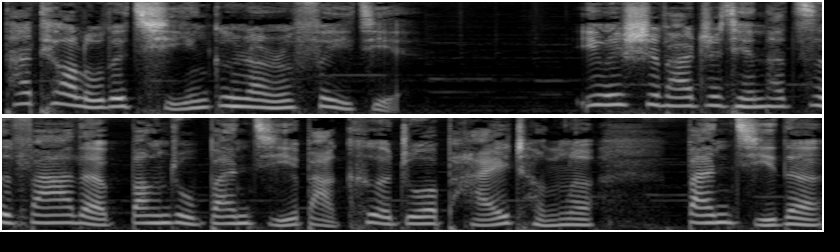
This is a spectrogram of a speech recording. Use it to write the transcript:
他跳楼的起因更让人费解，因为事发之前他自发的帮助班级把课桌排成了班级的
